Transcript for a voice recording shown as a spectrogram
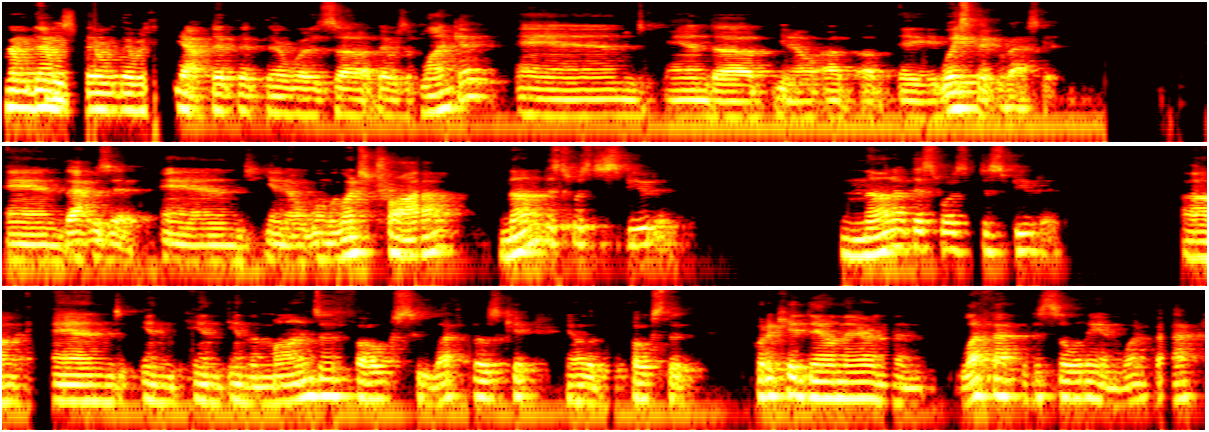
no, there was there, there was yeah there, there, there was uh, there was a blanket and and uh, you know a, a, a waste paper basket and that was it. And you know, when we went to trial, none of this was disputed. None of this was disputed. Um, and in in in the minds of folks who left those kids, you know, the folks that put a kid down there and then left that facility and went back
